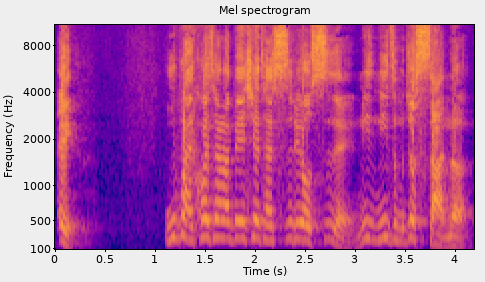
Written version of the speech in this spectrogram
哎，五百块在那边，现在才四六四，哎，你你怎么就闪了？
